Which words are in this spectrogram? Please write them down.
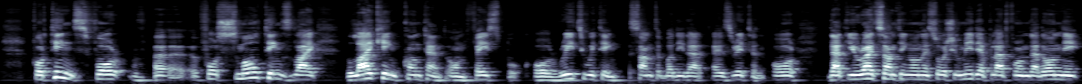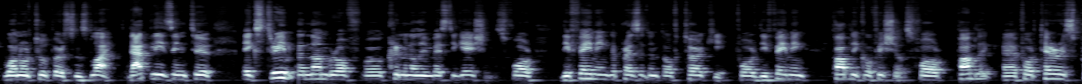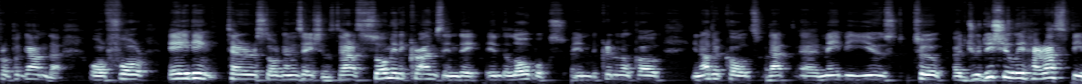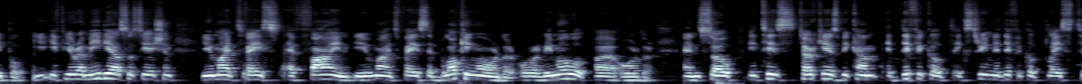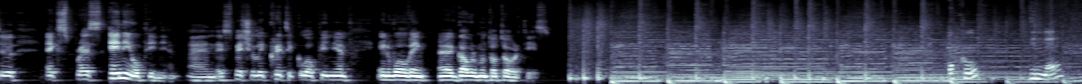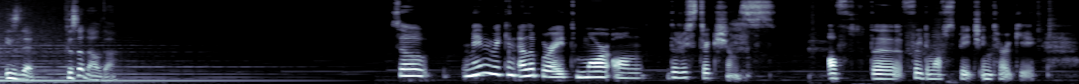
for things for uh, for small things like liking content on Facebook or retweeting somebody that has written or that you write something on a social media platform that only one or two persons like. That leads into extreme number of uh, criminal investigations for defaming the president of Turkey, for defaming public officials, for public uh, for terrorist propaganda, or for aiding terrorist organizations. There are so many crimes in the in the law books, in the criminal code, in other codes that uh, may be used to uh, judicially harass people. If you're a media association, you might face a fine, you might face a blocking order or a removal uh, order. And so it is, Turkey has become a difficult, extremely difficult place to express any opinion, and especially critical opinion involving uh, government authorities. Oku, dinle, izle. Kısa Dalga. So maybe we can elaborate more on the restrictions of the freedom of speech in Turkey.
